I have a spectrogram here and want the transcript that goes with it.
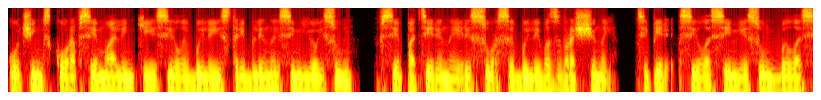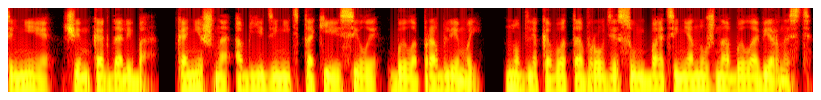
Очень скоро все маленькие силы были истреблены семьей Сунь, все потерянные ресурсы были возвращены. Теперь сила семьи Сунь была сильнее, чем когда-либо. Конечно, объединить такие силы было проблемой, но для кого-то вроде Сунь Батиня нужна была верность.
